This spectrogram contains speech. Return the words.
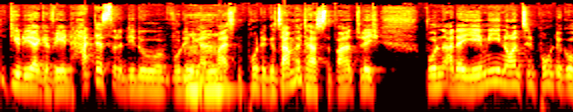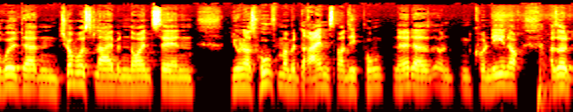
die du ja gewählt hattest oder die du, wo du mhm. die meisten Punkte gesammelt hast, das war natürlich, wurden Adeyemi 19 Punkte geholt, dann Chobosleiben 19, Jonas Hofmann mit 23 Punkten, ne, da, und ein Kone noch. Also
